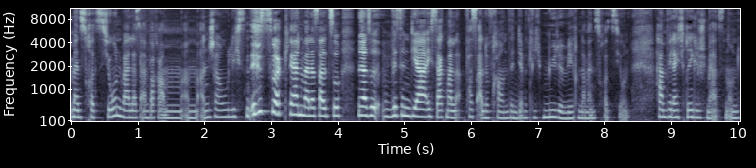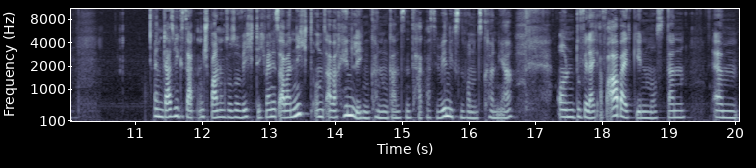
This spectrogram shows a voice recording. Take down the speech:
Menstruation, weil das einfach am, am anschaulichsten ist zu erklären, weil das halt so, ne, also wir sind ja, ich sag mal, fast alle Frauen sind ja wirklich müde während der Menstruation, haben vielleicht Regelschmerzen und ähm, da ist wie gesagt Entspannung so, so wichtig. Wenn jetzt aber nicht uns einfach hinlegen können den ganzen Tag, was die wenigsten von uns können, ja, und du vielleicht auf Arbeit gehen musst, dann ähm,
